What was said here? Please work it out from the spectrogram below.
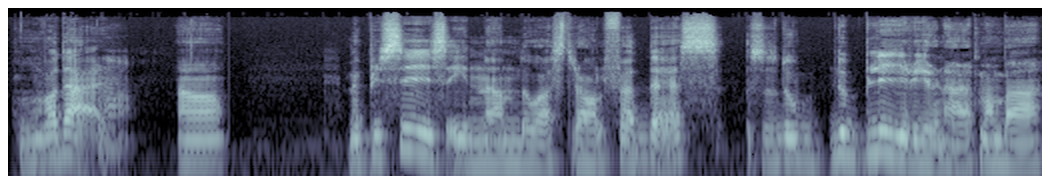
hon var där. Ja. Ja. Men precis innan då Astral föddes så då, då blir det ju den här att man bara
